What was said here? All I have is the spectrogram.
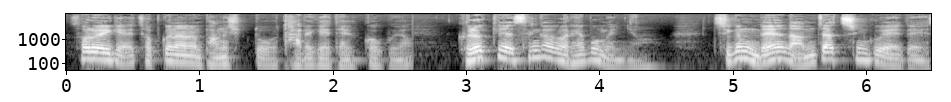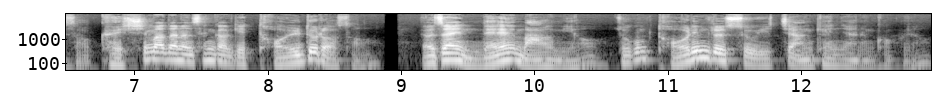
서로에게 접근하는 방식도 다르게 될 거고요. 그렇게 생각을 해보면요. 지금 내 남자친구에 대해서 괘씸하다는 생각이 덜 들어서 여자인 내 마음이요. 조금 덜 힘들 수 있지 않겠냐는 거고요.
